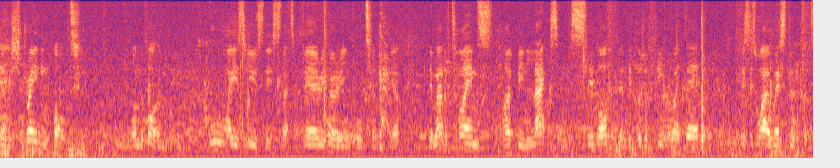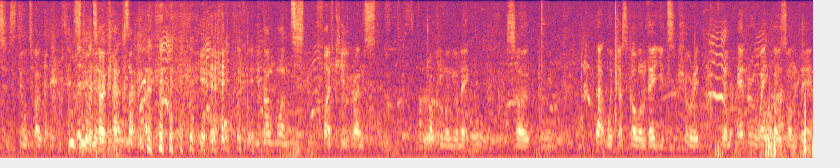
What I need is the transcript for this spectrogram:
the restraining bolt on the bottom, always use this. That's very, very important. Yeah. The amount of times I've been lax and slid off, and because your feet are right there, this is why I wear steel, steel toe, steel toe caps. That. you don't want five kilograms dropping on your leg. So that would just go on there, you'd secure it. Whenever a weight goes on there,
